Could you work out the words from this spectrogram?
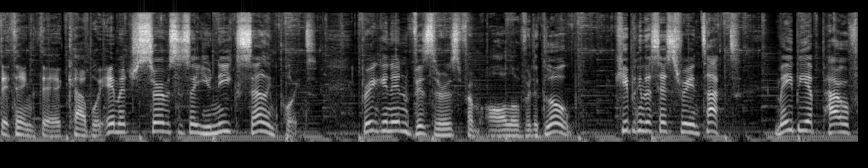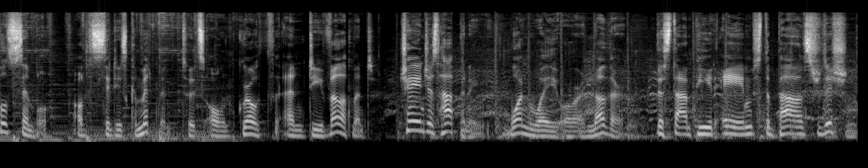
They think the cowboy image serves as a unique selling point, bringing in visitors from all over the globe. Keeping this history intact may be a powerful symbol of the city's commitment to its own growth and development. Change is happening, one way or another. The Stampede aims to balance tradition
